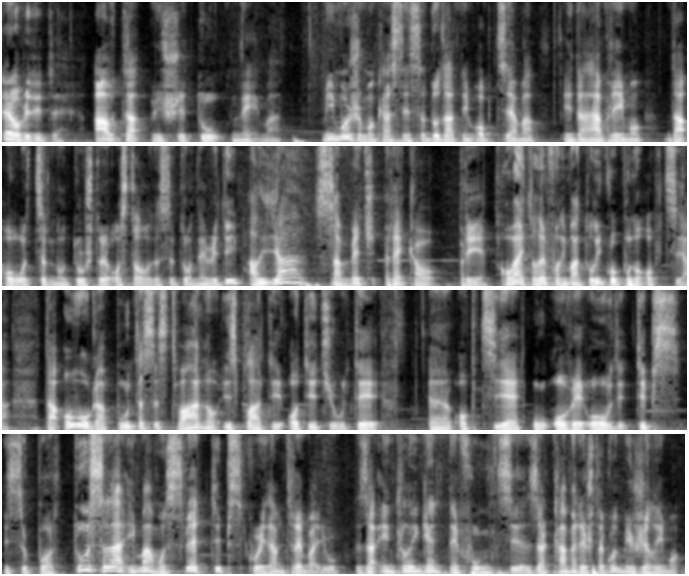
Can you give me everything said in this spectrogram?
Evo vidite, auta više tu nema. Mi možemo kasnije sa dodatnim opcijama i da napravimo da ovo crno tu što je ostalo da se to ne vidi. Ali ja sam već rekao prije, ovaj telefon ima toliko puno opcija da ovoga puta se stvarno isplati otići u te e, opcije u ove ovdje tips i support. Tu sada imamo sve tips koji nam trebaju za inteligentne funkcije, za kamere, šta god mi želimo.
